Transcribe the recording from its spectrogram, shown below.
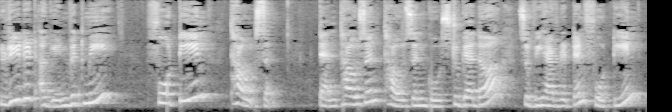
read it again with me. 14,000. 10,000, 1000 goes together. So we have written 14,000.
